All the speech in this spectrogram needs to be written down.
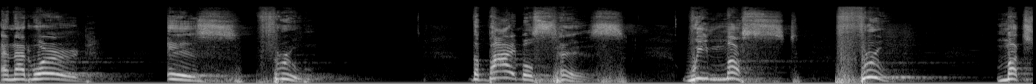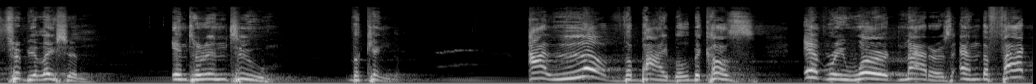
And that word is through. The Bible says we must, through much tribulation, enter into the kingdom. I love the Bible because every word matters. And the fact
